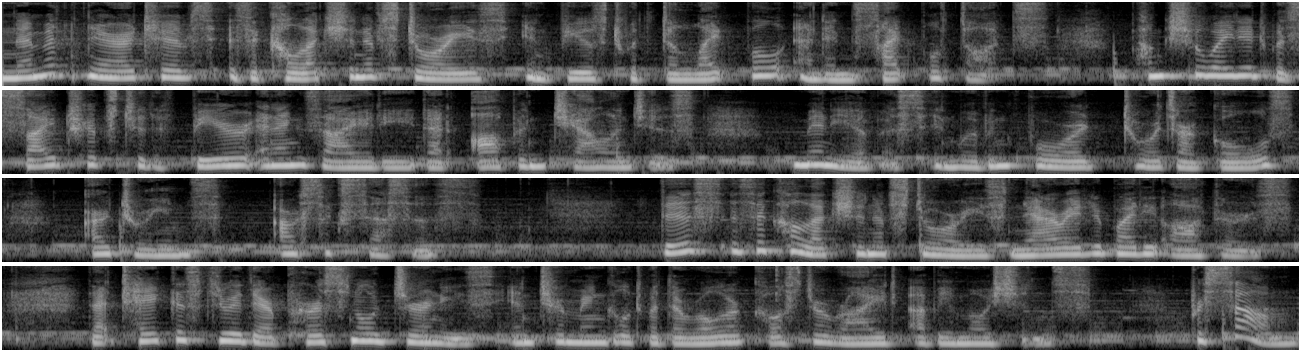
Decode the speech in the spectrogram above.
Nemeth Narratives is a collection of stories infused with delightful and insightful thoughts, punctuated with side trips to the fear and anxiety that often challenges many of us in moving forward towards our goals, our dreams, our successes. This is a collection of stories narrated by the authors that take us through their personal journeys intermingled with the roller coaster ride of emotions. For some,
